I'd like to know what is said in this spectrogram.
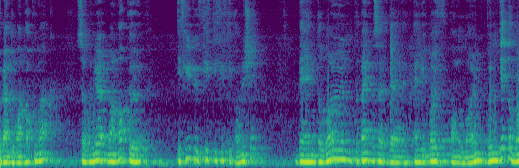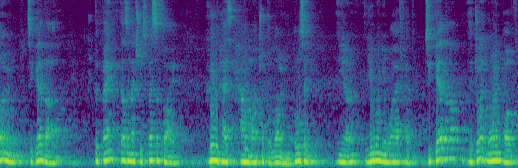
around the one oku mark. So when you're at one oku, if you do 50-50 ownership, then the loan, the bank will say there, and you're both on the loan. When you get the loan together, the bank doesn't actually specify who has how much of the loan. Also, you know, you and your wife have together the joint loan of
